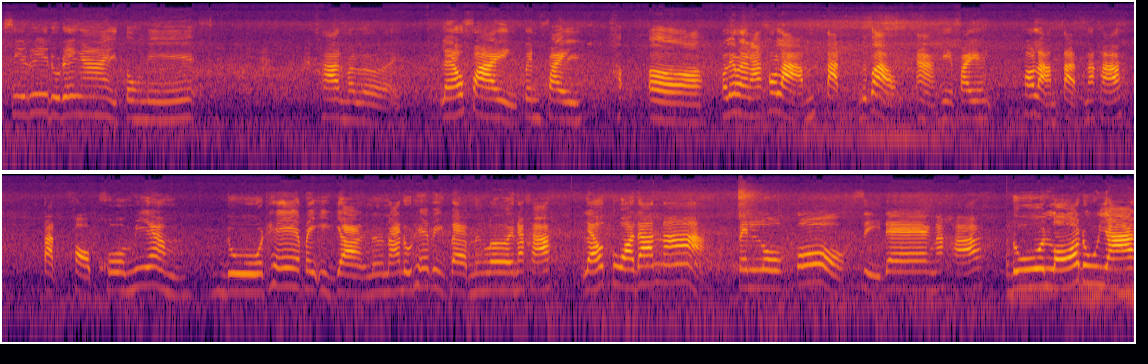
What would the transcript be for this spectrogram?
X Series ดูได้ง่ายตรงนี้คาดมาเลย แล้วไฟเป็นไฟ เออเขาเรียกว่าอะไรนะข้าวหลามตัดหรือเปล่าอะนี่ไฟข้าวหลามตัดนะคะ ตัดขอบโครเมียม ดูเท่ไปอีกอย่างหนึ่งนะ ดูเท่ไปอีกแบบหนึ่งเลยนะคะ แล้วตัวด้านหน้าเป็นโลโก้สีแดงนะคะ ดูล้อดูยาง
